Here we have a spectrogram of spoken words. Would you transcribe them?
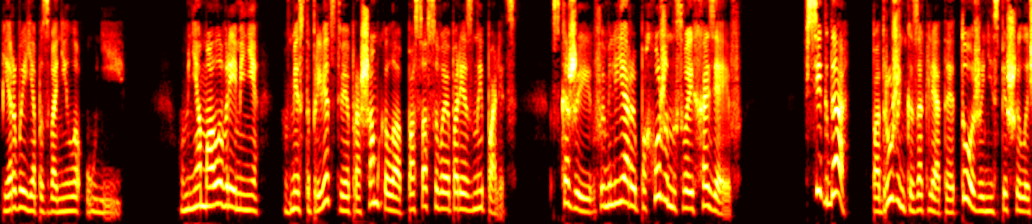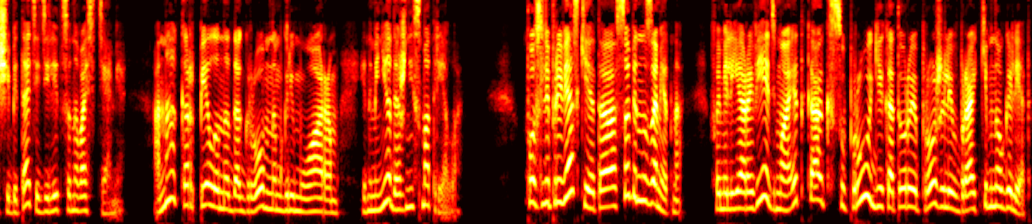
Первый я позвонила Унии. «У меня мало времени», — вместо приветствия прошамкала, посасывая порезанный палец. «Скажи, фамильяры похожи на своих хозяев?» «Всегда!» Подруженька заклятая тоже не спешила щебетать и делиться новостями. Она корпела над огромным гримуаром и на меня даже не смотрела. После привязки это особенно заметно. Фамильяры ведьма — это как супруги, которые прожили в браке много лет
